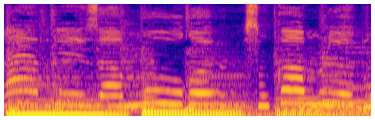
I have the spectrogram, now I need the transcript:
Rêve des amoureux sont comme le bon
